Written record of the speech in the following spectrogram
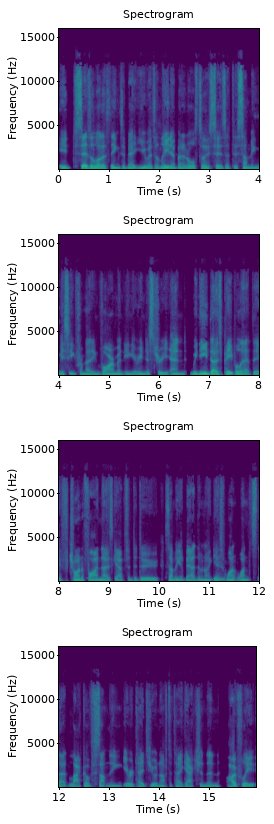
It says a lot of things about you as a leader, but it also says says that there's something missing from that environment in your industry. And we need those people out there trying to find those gaps and to do something about them. And I guess once that lack of something irritates you enough to take action, then hopefully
